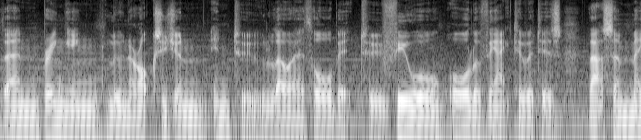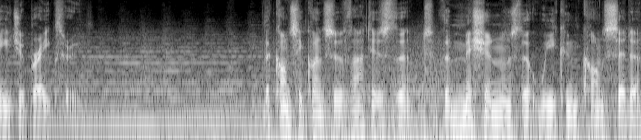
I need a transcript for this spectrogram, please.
then bringing lunar oxygen into low Earth orbit to fuel all of the activities, that's a major breakthrough. The consequence of that is that the missions that we can consider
